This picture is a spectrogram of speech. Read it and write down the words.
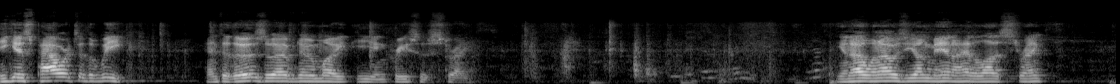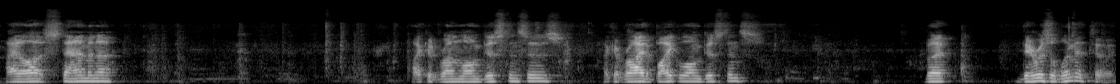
He gives power to the weak, and to those who have no might, he increases strength. You know, when I was a young man, I had a lot of strength, I had a lot of stamina. I could run long distances, I could ride a bike long distance. But there was a limit to it.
